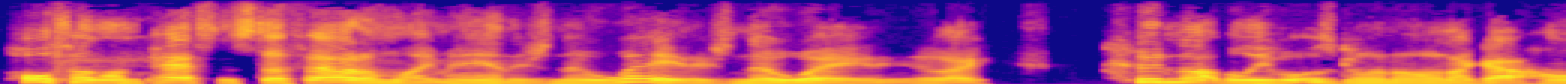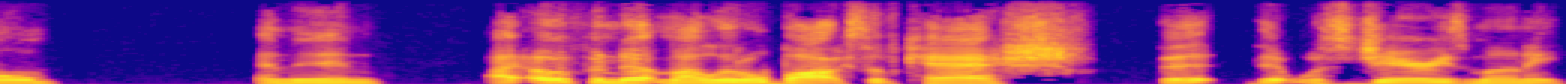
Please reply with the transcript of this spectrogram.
whole time I'm passing stuff out, I'm like, man, there's no way, there's no way. You know, I could not believe what was going on. I got home, and then I opened up my little box of cash that that was Jerry's money,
